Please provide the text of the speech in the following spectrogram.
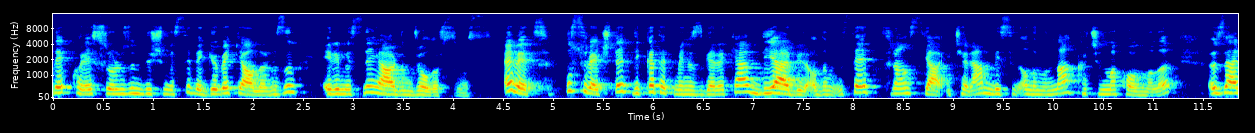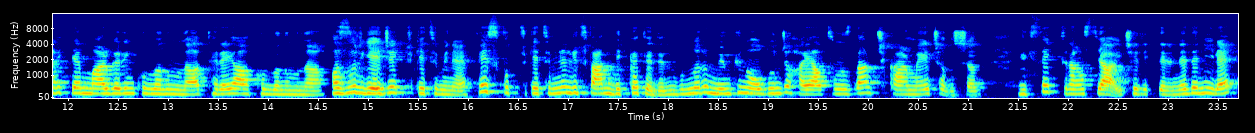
de kolesterolünüzün düşmesi ve göbek yağlarınızın erimesine yardımcı olursunuz. Evet, bu süreçte dikkat etmeniz gereken diğer bir adım ise trans yağ içeren besin alımından kaçınmak olmalı. Özellikle margarin kullanımına, tereyağı kullanımına, hazır yiyecek tüketimine, fast food tüketimine lütfen dikkat edin. Bunları mümkün olduğunca hayatınızdan çıkarmaya çalışın. Yüksek trans yağ içerikleri nedeniyle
